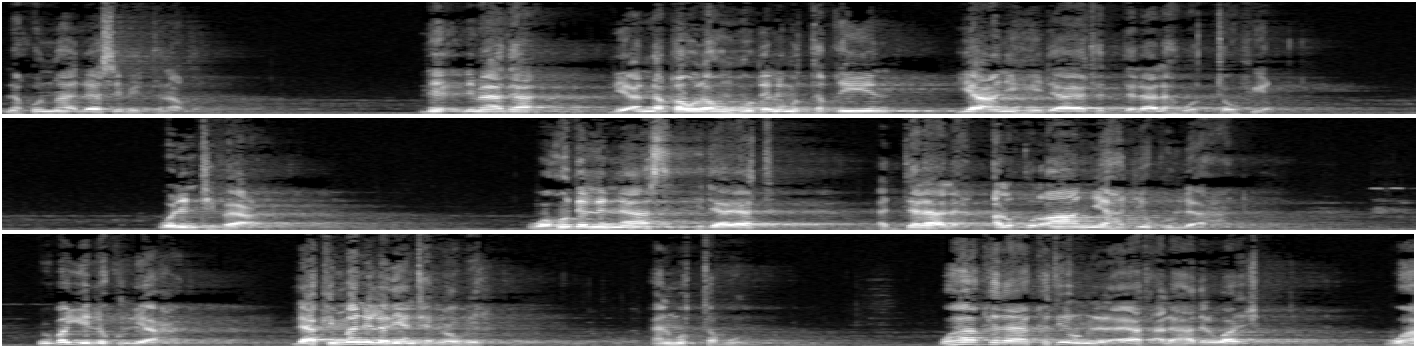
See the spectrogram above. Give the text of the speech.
نقول ما ليس فيه التناقض. لماذا؟ لأن قوله هدى للمتقين يعني هداية الدلالة والتوفيق والانتفاع وهدى للناس هداية الدلالة. القرآن يهدي كل أحد يبين لكل أحد لكن من الذي ينتفع به؟ المتقون. وهكذا كثير من الآيات على هذا الوجه و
